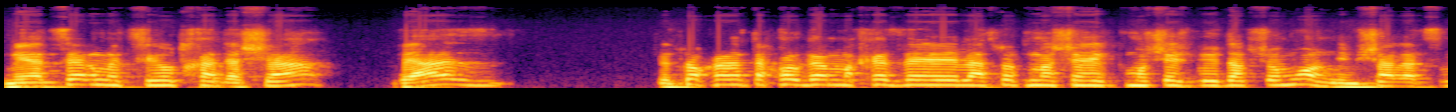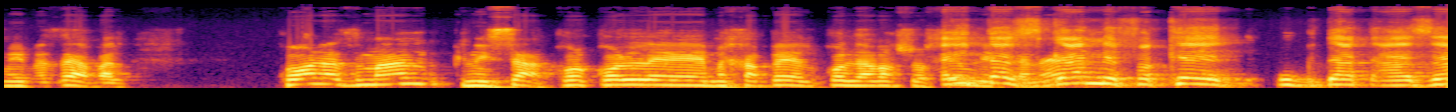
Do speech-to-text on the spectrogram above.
מייצר מציאות חדשה, ואז לצורך העניין אתה יכול גם אחרי זה לעשות מה ש... כמו שיש ביהודה ושומרון, ממשל עצמי וזה, אבל כל הזמן כניסה, כל, כל uh, מחבל, כל דבר שעושים להיכנס. היית סגן מפקד אוגדת עזה,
